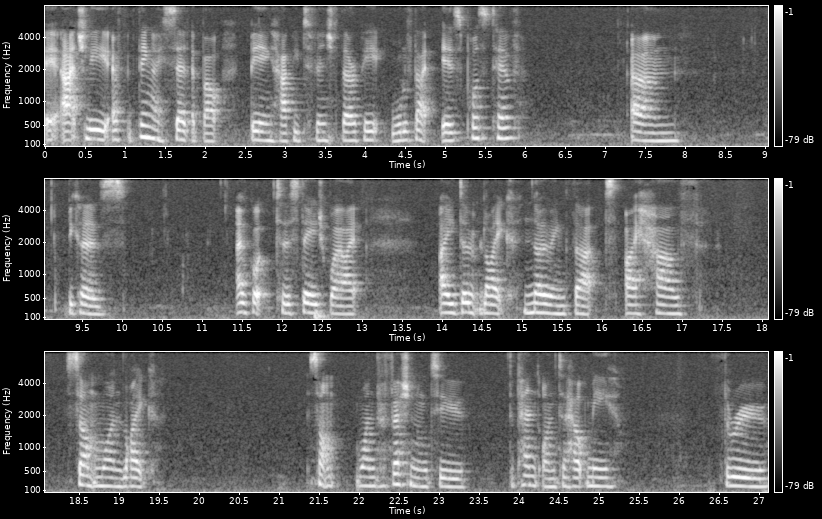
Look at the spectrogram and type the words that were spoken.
It actually, everything I said about being happy to finish therapy, all of that is positive. Um, because I've got to the stage where I I don't like knowing that I have someone like someone professional to depend on to help me through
